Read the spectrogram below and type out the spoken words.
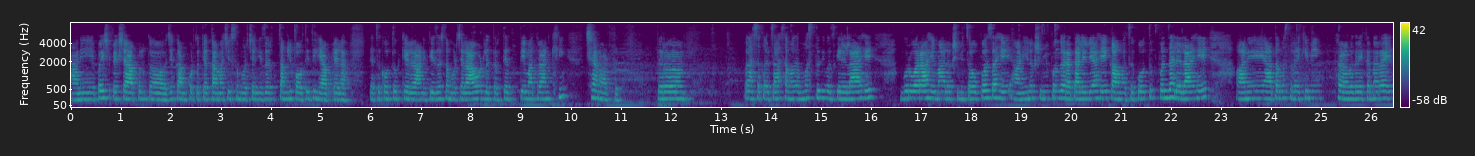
आणि पैशापेक्षा आपण जे काम करतो त्या कामाची समोरच्यानी जर चांगली पावती दिली आपल्याला त्याचं कौतुक केलं आणि ते जर समोरच्याला आवडलं तर ते ते मात्र आणखी छान वाटतं. तर सकाळचा असा माझा मस्त दिवस गेलेला आहे. गुरुवार आहे महालक्ष्मीचा उपवास आहे आणि लक्ष्मी पण घरात आलेली आहे. कामाचं कौतुक पण झालेलं आहे. आणि आता मस्तपैकी मी फराळ वगैरे करणार आहेत.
